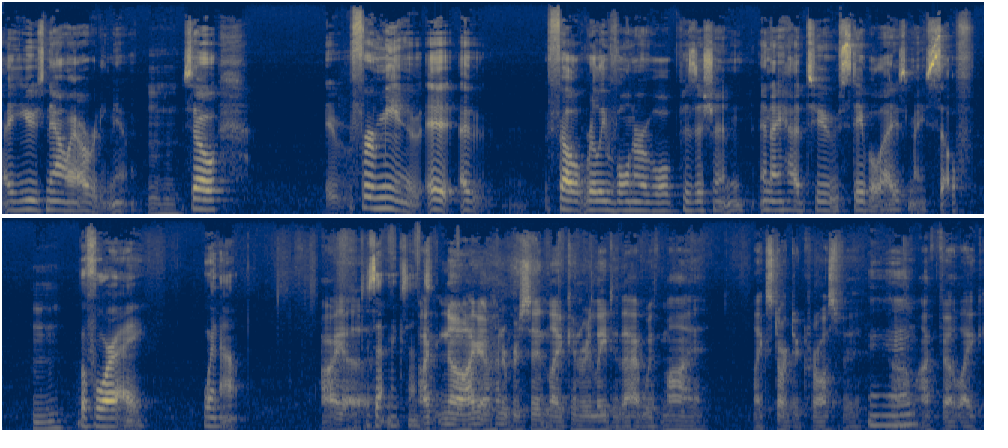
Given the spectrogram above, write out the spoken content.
I use now I already knew. mm-hmm. So for me, it, it felt really vulnerable position, and I had to stabilize myself Mm-hmm. before I went out. I uh, Does that make sense? I, no, I 100% like can relate to that with my like start to CrossFit. Mhm. Um, I felt like,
